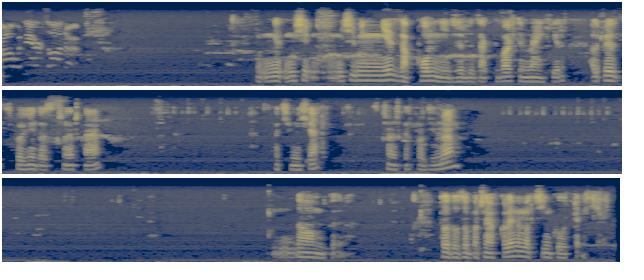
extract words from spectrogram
Nie, musi, musimy nie zapomnieć, żeby zaaktywować ten menhir, ale sprawdzimy to skrzyneczkę. Chodźmy się. Skrzyneczkę sprawdzimy. Dobra. To do zobaczenia w kolejnym odcinku. Cześć.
